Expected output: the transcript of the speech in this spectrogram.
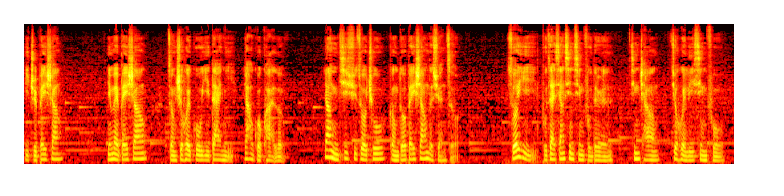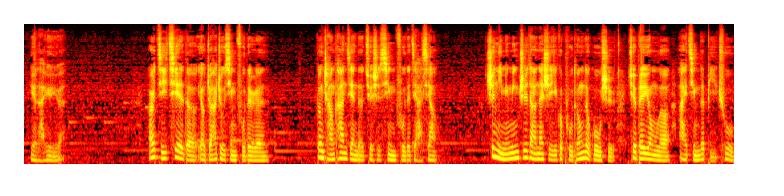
一直悲伤？因为悲伤总是会故意带你绕过快乐，让你继续做出更多悲伤的选择。所以，不再相信幸福的人，经常就会离幸福越来越远。而急切的要抓住幸福的人。更常看见的却是幸福的假象，是你明明知道那是一个普通的故事，却被用了爱情的笔触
